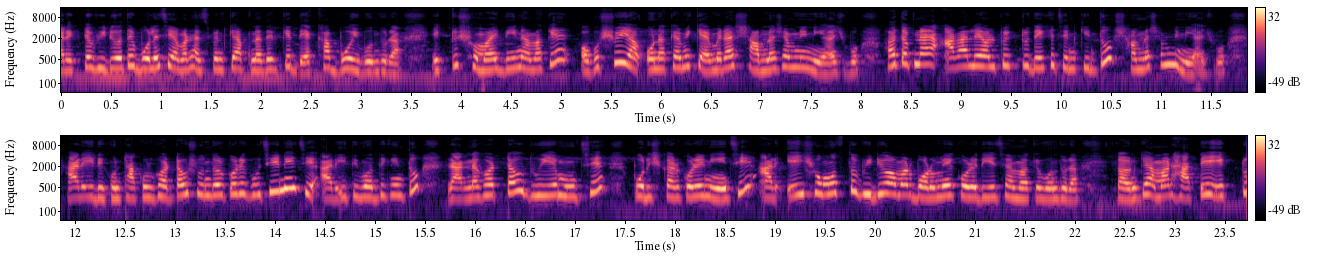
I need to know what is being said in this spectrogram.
আরেকটা ভিডিওতে বলেছি আমার হাজব্যান্ডকে আপনাদেরকে দেখাবই বন্ধুরা। একটু সময় দিন আমাকে, অবশ্যই ওনাকে আমি ক্যামেরার সামনাসামনি নিয়ে আসব। হয়তো আপনারা আড়ালে অল্প একটু দেখেছেন, কিন্তু সামনাসামনি নিয়ে আসব। আর এই দেখুন, ঠাকুর ঘরটাও সুন্দর করে গুছিয়ে নিয়েছি, আর ইতিমধ্যে কিন্তু রান্নাঘরটাও ধুয়ে মুছে পরিষ্কার করে নিয়েছি। আর এই সমস্ত ভিডিও আমার বড় মেয়ে করে দিয়েছে আমাকে বন্ধুরা। কারণ কি, আমার হাতে একটু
